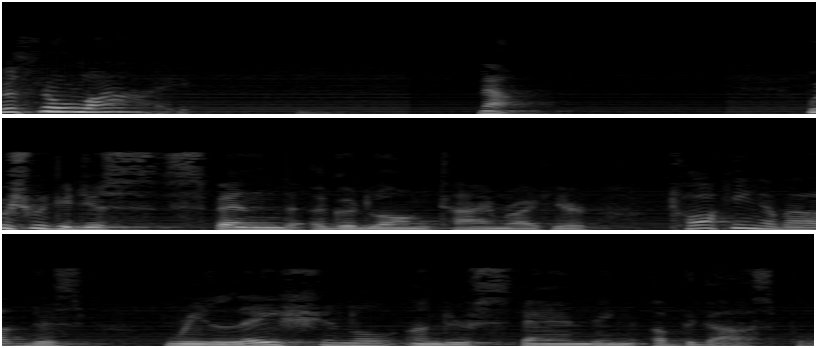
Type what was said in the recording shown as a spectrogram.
There's no lie. Now, wish we could just spend a good long time right here talking about this relational understanding of the gospel.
